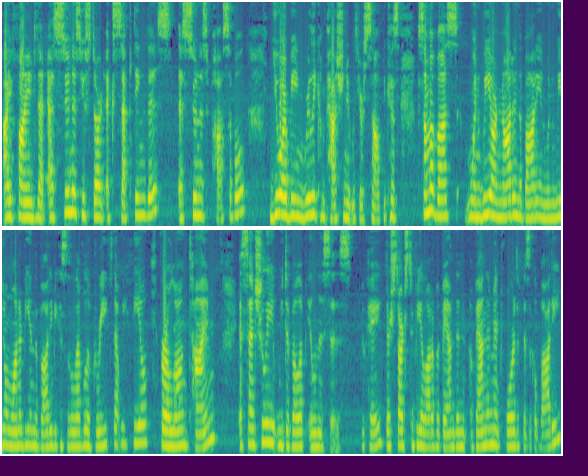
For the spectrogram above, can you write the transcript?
I find that as soon as you start accepting this, as soon as possible, you are being really compassionate with yourself because some of us, when we are not in the body and when we don't want to be in the body because of the level of grief that we feel for a long time, essentially we develop illnesses. Okay, there starts to be a lot of abandon abandonment for the physical body,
